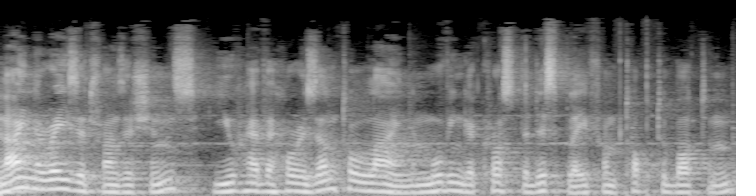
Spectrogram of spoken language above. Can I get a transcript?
In line eraser transitions, you have a horizontal line moving across the display from top to bottom,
